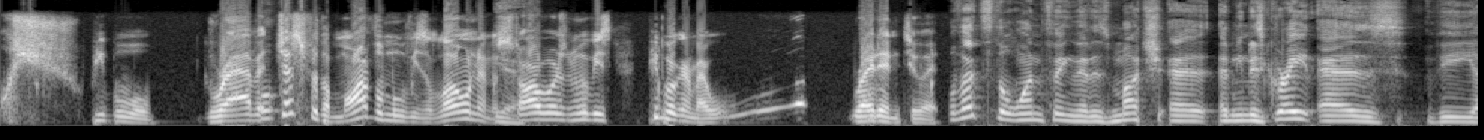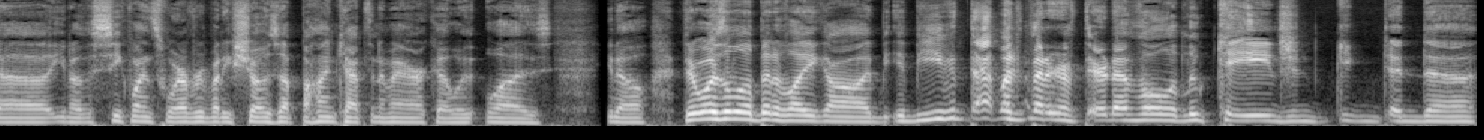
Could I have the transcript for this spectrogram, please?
whoosh, people will grab it Well- just for the Marvel movies alone and the Yeah. Star Wars movies. People are gonna be whoop, right into it. Well, that's the one thing that as much as I mean, as great as the uh, you know the sequence where everybody shows up behind Captain America w- was, you know, there was a little bit of like, oh, it'd be, it'd be even that much better if Daredevil and Luke Cage and and uh,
